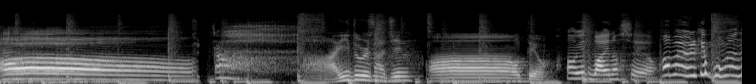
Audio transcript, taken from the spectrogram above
아. 아, 아 이돌 사진. 아 어때요? 아 얘도 마이너스예요. 봐봐요 이렇게 보면은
